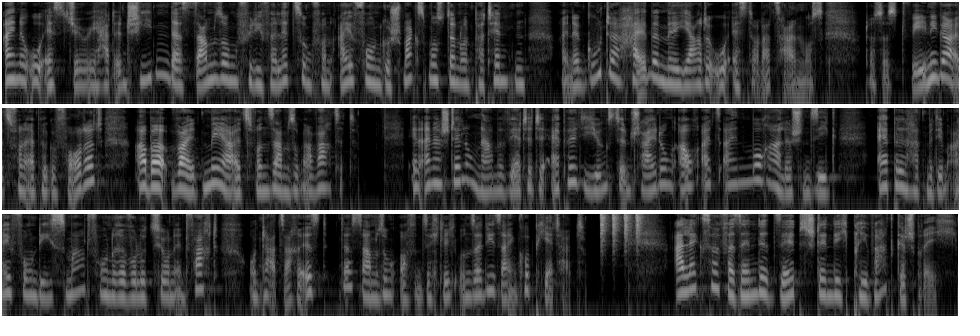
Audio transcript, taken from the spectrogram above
Eine US-Jury hat entschieden, dass Samsung für die Verletzung von iPhone-Geschmacksmustern und Patenten eine gute halbe Milliarde US-Dollar zahlen muss. Das ist weniger als von Apple gefordert, aber weit mehr als von Samsung erwartet. In einer Stellungnahme wertete Apple die jüngste Entscheidung auch als einen moralischen Sieg. Apple hat mit dem iPhone die Smartphone-Revolution entfacht und Tatsache ist, dass Samsung offensichtlich unser Design kopiert hat. Alexa versendet selbstständig Privatgespräch.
